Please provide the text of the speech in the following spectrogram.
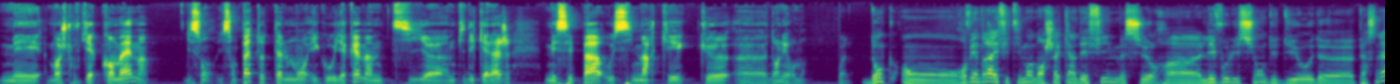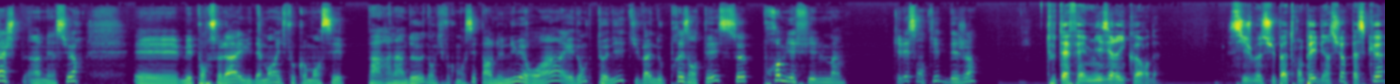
Mais moi je trouve qu'il y a quand même, ils sont, ils sont pas totalement égaux. Il y a quand même un petit, euh, un petit décalage, mais c'est pas aussi marqué que euh, dans les romans. Donc on reviendra effectivement dans chacun des films sur euh, l'évolution du duo de personnages, hein, bien sûr. Et, mais pour cela, évidemment, il faut commencer par l'un d'eux. Donc il faut commencer par le numéro 1. Et donc Tony, tu vas nous présenter ce premier film. Quel est son titre déjà? Tout à fait, miséricorde. Si je me suis pas trompé, bien sûr, parce que,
